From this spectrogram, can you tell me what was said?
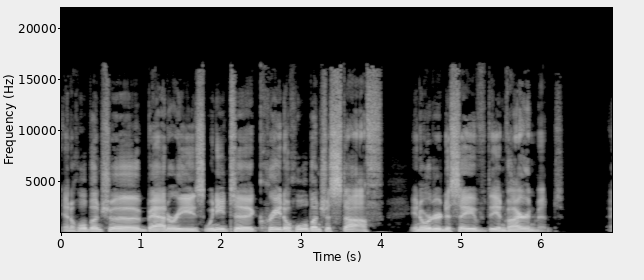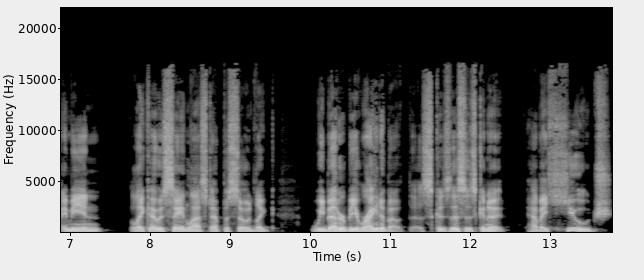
and a whole bunch of batteries. We need to create a whole bunch of stuff in order to save the environment. I mean, like I was saying last episode, like we better be right about this because this is going to have a huge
